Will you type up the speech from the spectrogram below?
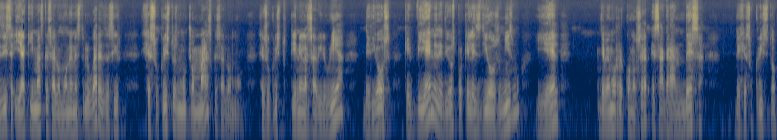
dice, y aquí más que Salomón en este lugar, es decir, Jesucristo es mucho más que Salomón. Jesucristo tiene la sabiduría de Dios, que viene de Dios porque Él es Dios mismo y Él debemos reconocer esa grandeza de Jesucristo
